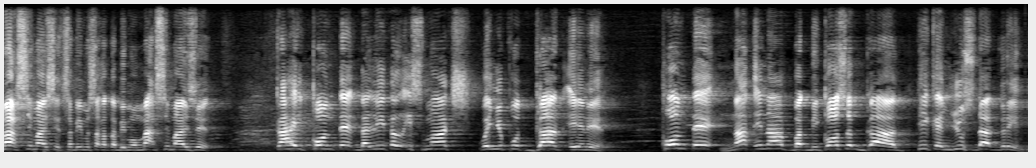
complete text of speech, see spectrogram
Maximize it. Sabi mo sa katabi mo, maximize it. Kahit konti, the little is much when you put God in it. Konti, not enough, but because of God, He can use that dream.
